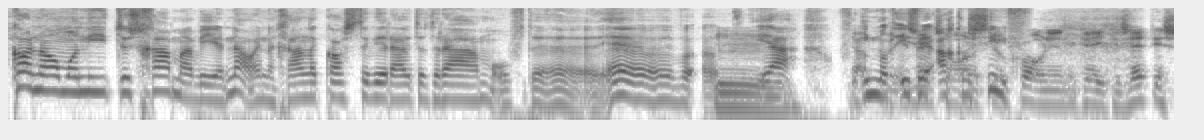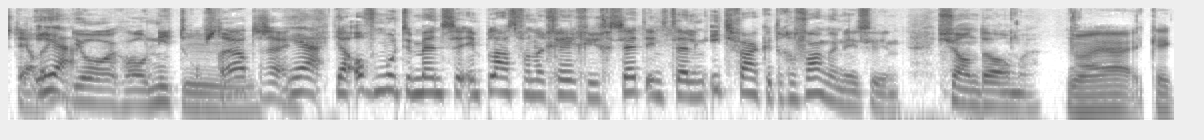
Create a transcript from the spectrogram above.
Kan allemaal niet, dus ga maar weer. Nou, en dan gaan de kasten weer uit het raam. Of, de, Mm. ja, of Ja, iemand is weer agressief. gewoon in een GGZ-instelling. Ja. Die horen gewoon niet op straat te zijn. Ja. Ja, of moeten mensen in plaats van een GGZ-instelling... iets vaker de gevangenis in, Jean Dome? Nou ja, kijk...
